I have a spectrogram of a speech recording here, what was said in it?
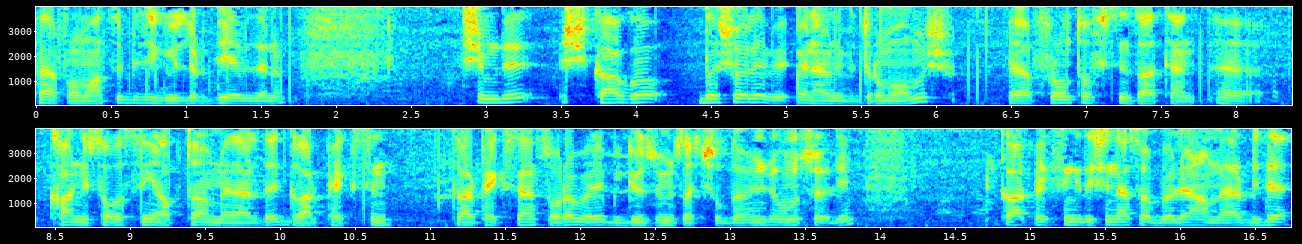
performansı bizi güldür diyebilirim. Şimdi Chicago'da şöyle bir önemli bir durum olmuş. E, front office'in zaten e, Karnisovas'ın yaptığı hamlelerde Garpex'in Garpex'ten sonra böyle bir gözümüz açıldı. Önce onu söyleyeyim. Garpex'in gidişinden sonra böyle hamleler bir de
